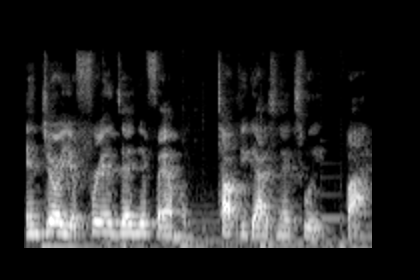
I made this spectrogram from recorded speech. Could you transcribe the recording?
Enjoy your friends and your family. Talk to you guys next week. Bye.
